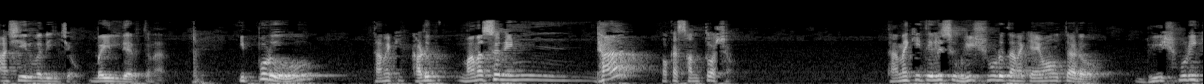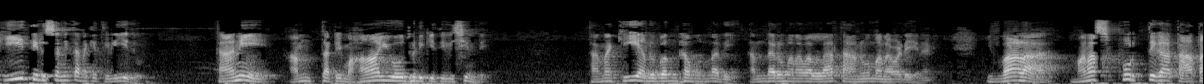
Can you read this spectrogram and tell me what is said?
ఆశీర్వదించావు బయలుదేరుతున్నాడు. ఇప్పుడు తనకి కడు మనసు నిండా ఒక సంతోషం. తనకి తెలుసు భీష్ముడు తనకేమవుతాడో. భీష్ముడికి తెలుసని తనకి తెలియదు. కానీ అంతటి మహాయోధుడికి తెలిసింది. తనకి అనుబంధం ఉన్నది అందరూ మన వల్ల తాను మనవడేనని. ఇవాళ మనస్ఫూర్తిగా తాత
